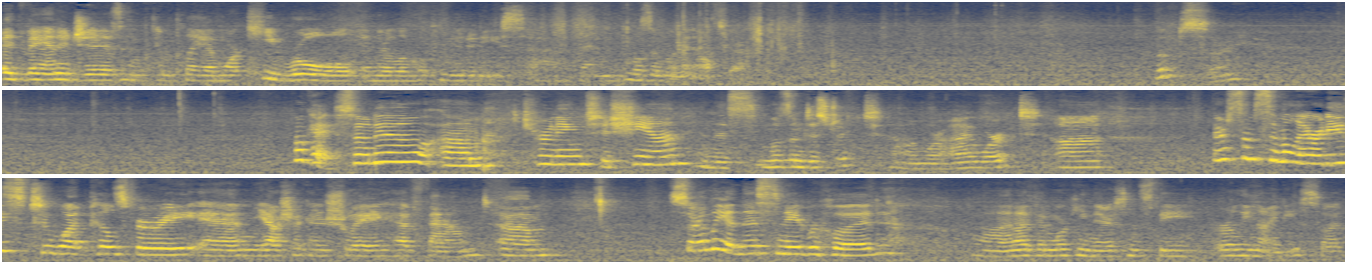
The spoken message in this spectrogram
advantages and can play a more key role in their local communities uh, than Muslim women elsewhere. Oops, sorry. Okay, so now um, turning to Xi'an in this Muslim district um, where I worked. Uh, there's some similarities to what Pillsbury and Jaschok and Shui have found. Um, certainly in this neighborhood, uh, and I've been working there since the early 90s, so I've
